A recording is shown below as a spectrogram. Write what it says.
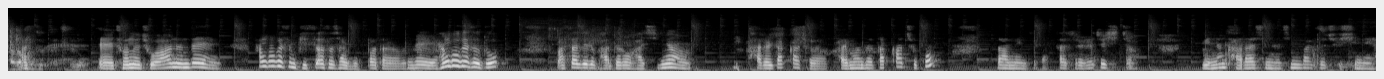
받아본 적 없어요. 네, 저는 좋아하는데 한국에서는 비싸서 잘 못 받아요. 근데 한국에서도 마사지를 받으러 가시면 발을 닦아줘요. 발 먼저 닦아주고 그다음에 이제 마사지를 해주시죠. 여기는 갈아 신는 신발도 주시네요.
